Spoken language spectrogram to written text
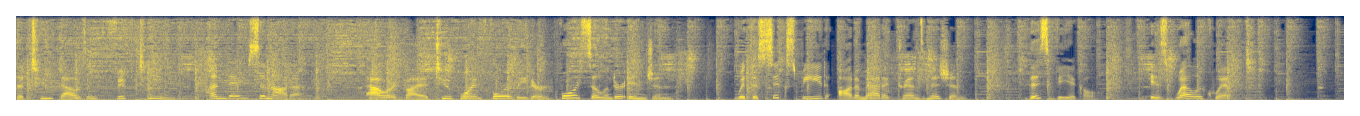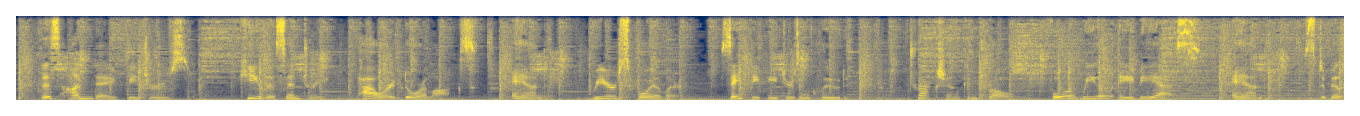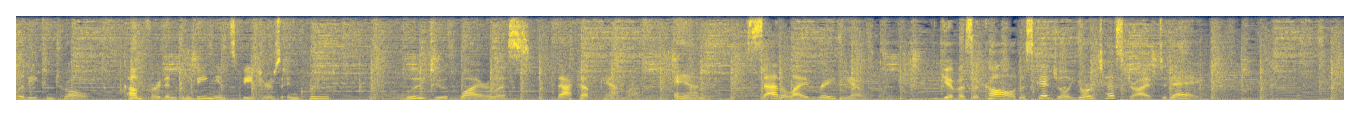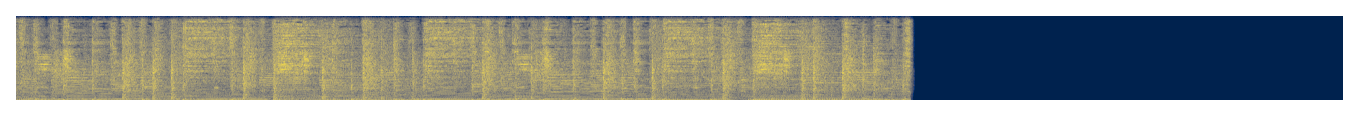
the 2015 Hyundai Sonata. Powered by a 2.4-liter four-cylinder engine with a six-speed automatic transmission, this vehicle is well equipped. This Hyundai features keyless entry, powered door locks, and rear spoiler. Safety features include traction control, four-wheel ABS, and stability control. Comfort and convenience features include Bluetooth wireless, backup camera, and satellite radio. Give us a call to schedule your test drive today.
